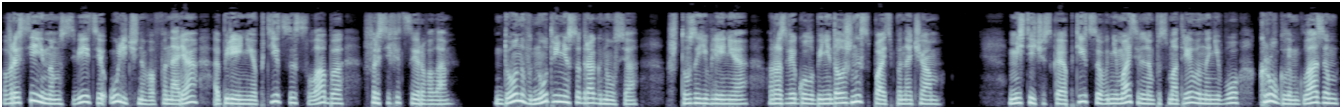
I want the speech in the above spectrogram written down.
в рассеянном свете уличного фонаря оперение птицы слабо фальсифицировало. Дон внутренне содрогнулся. Что за явление? Разве голуби не должны спать по ночам? Мистическая птица внимательно посмотрела на него круглым глазом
